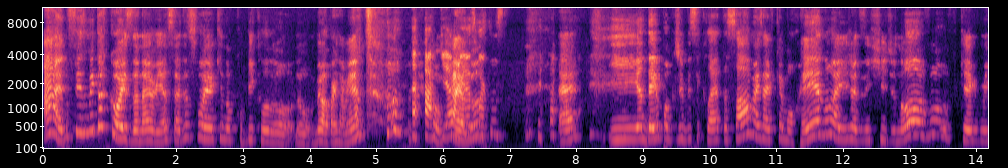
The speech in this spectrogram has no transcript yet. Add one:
Ah, eu não fiz muita coisa, né? Minhas férias foi aqui no cubículo do, do meu apartamento, com Aqui é Caio. Augustus. É, e andei um pouco de bicicleta só, mas aí fiquei morrendo, aí já desisti de novo, porque me,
